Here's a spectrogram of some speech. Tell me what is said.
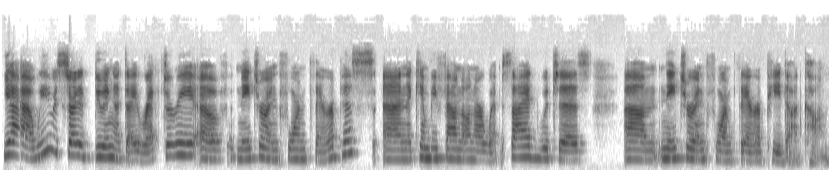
yeah, we started doing a directory of nature informed therapists, and it can be found on our website, which is um, natureinformedtherapy.com.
